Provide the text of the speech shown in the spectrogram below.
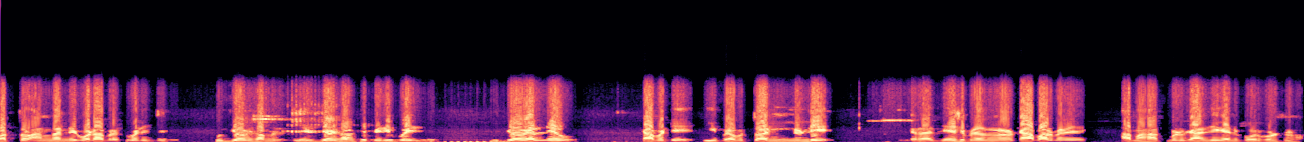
మొత్తం అందరినీ కూడా భ్రష్టుపడించింది ఉద్యోగ సమస్య నిరుద్యోగ సమస్య పెరిగిపోయింది. ఉద్యోగాలు లేవు. కాబట్టి ఈ ప్రభుత్వాన్ని నుండి దేశ ప్రజలను కాపాడమని ఆ మహాత్ముడు గాంధీ గారిని కోరుకుంటున్నాం.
